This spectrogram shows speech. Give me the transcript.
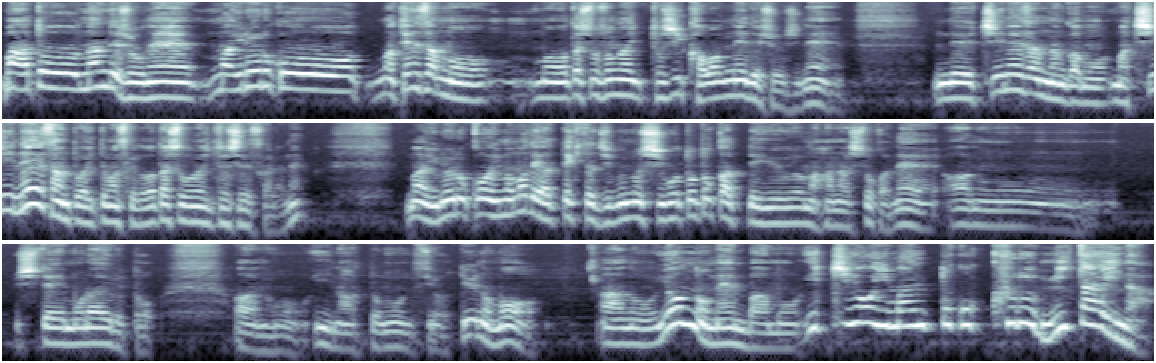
まあ、あと、なんでしょうね。まあ、いろいろこう、まあ、天さんもまあ、私とそんなに年変わんねえでしょうしねでちい姉さんなんかも、まあ、ちい姉さんとは言ってますけど私と同じ年ですからねまあいろいろこう今までやってきた自分の仕事とかっていうような話とかね、あのー、してもらえると、あのー、いいなと思うんですよ。っていうのもあの4のメンバーも一応今んとこ来るみたいな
